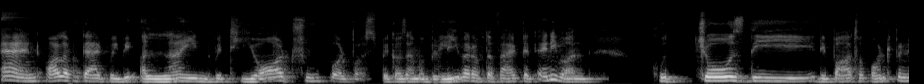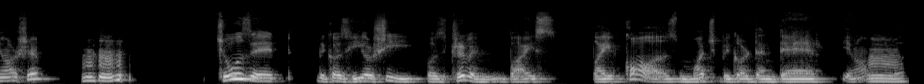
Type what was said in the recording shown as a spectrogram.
and all of that will be aligned with your true purpose because i'm a believer of the fact that anyone who chose the the path of entrepreneurship mm-hmm. chose it because he or she was driven by by a cause much bigger than their you know mm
